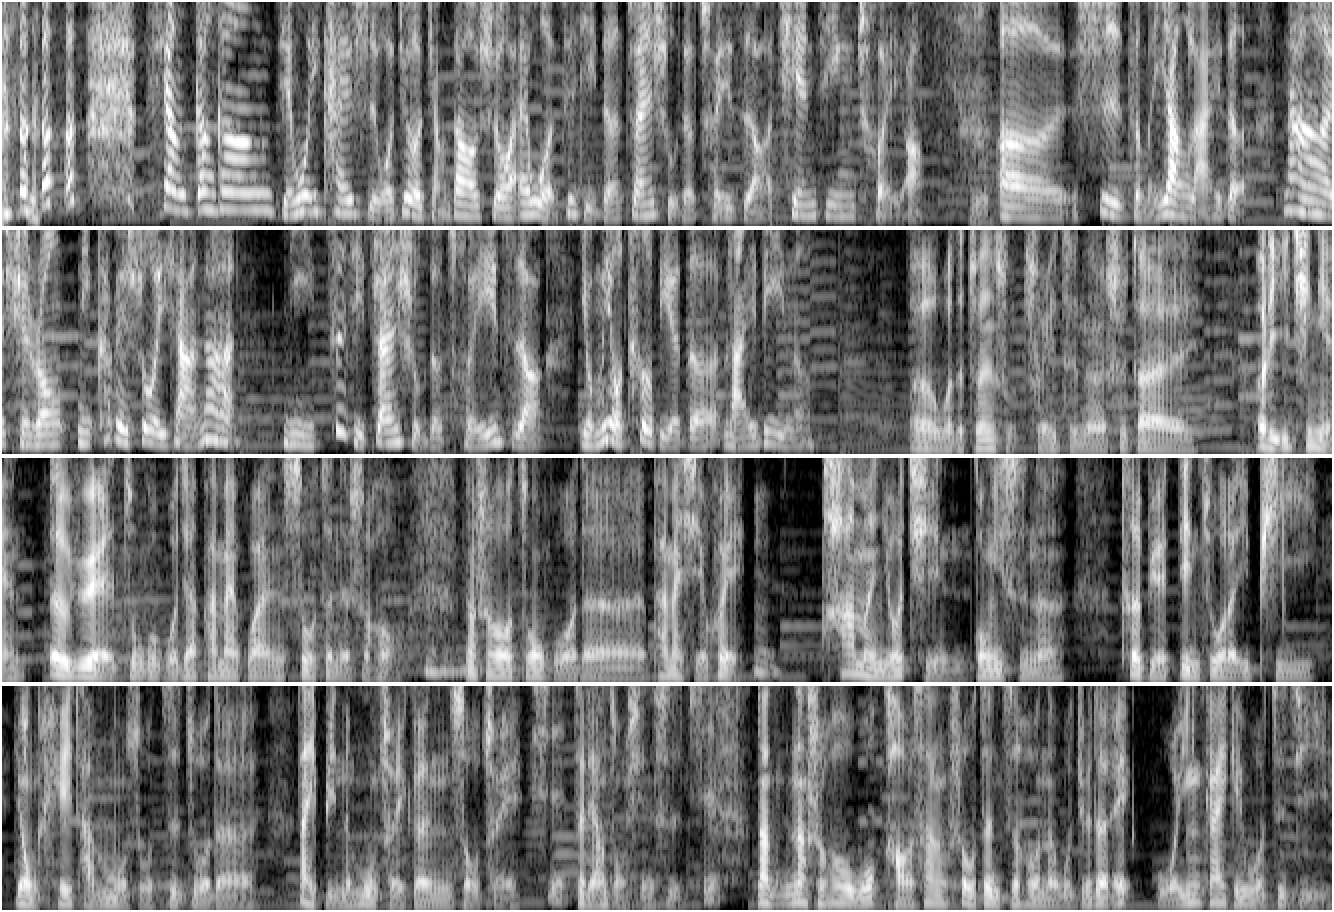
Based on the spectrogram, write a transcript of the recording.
像刚刚节目一开始我就有讲到说，哎，我自己的专属的锤子啊，千金锤啊，是呃是怎么样来的？那雪荣，你可不可以说一下？那你自己专属的锤子啊，有没有特别的来历呢？呃，我的专属锤子呢，是在二零一七年二月，中国国家拍卖官受证的时候，嗯、那时候中国的拍卖协会，嗯，他们有请工艺师呢，特别定做了一批用黑檀木所制作的带柄的木锤跟手锤，是。这两种形式。是。那那时候我考上受证之后呢，我觉得，哎，我应该给我自己。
